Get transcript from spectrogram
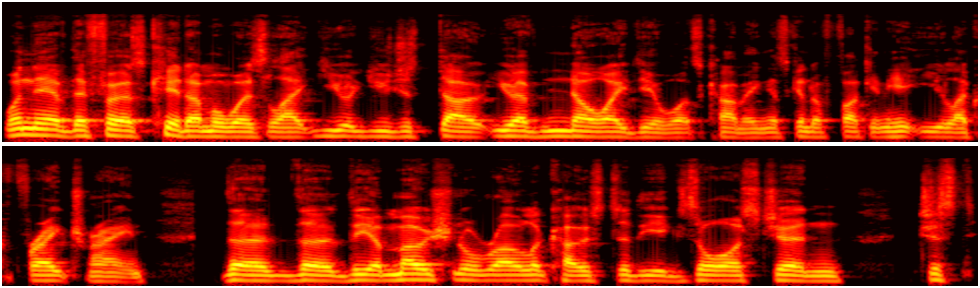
when they have their first kid, I'm always like, you you just don't. You have no idea what's coming. It's gonna fucking hit you like a freight train. The the the emotional roller coaster, the exhaustion, just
